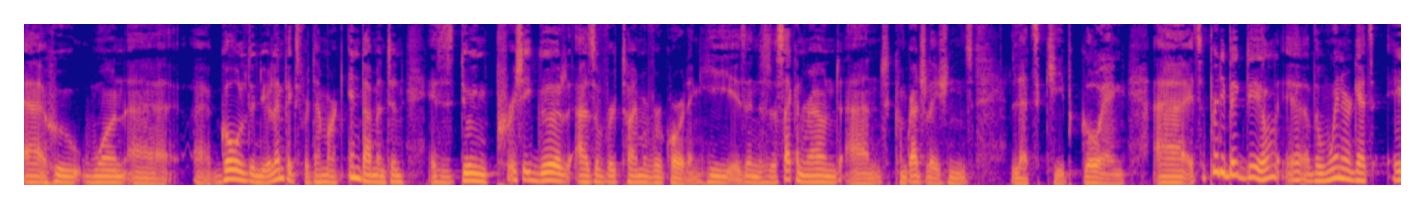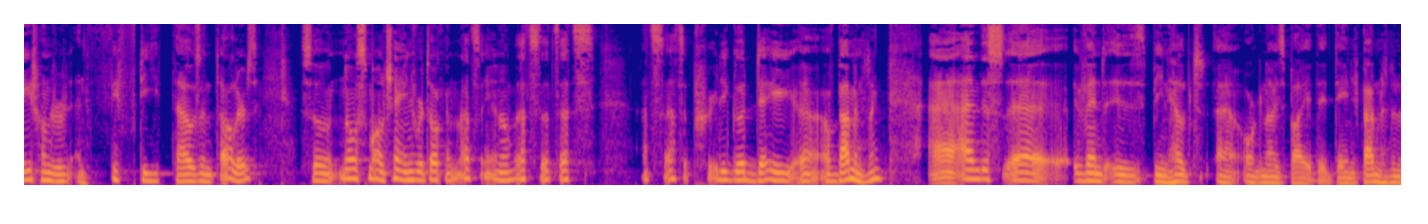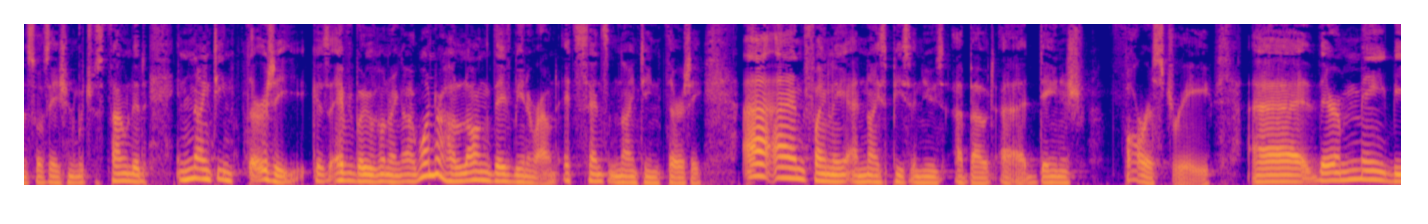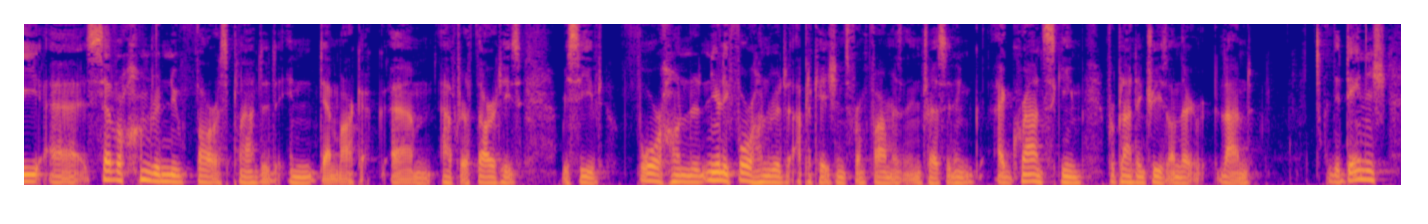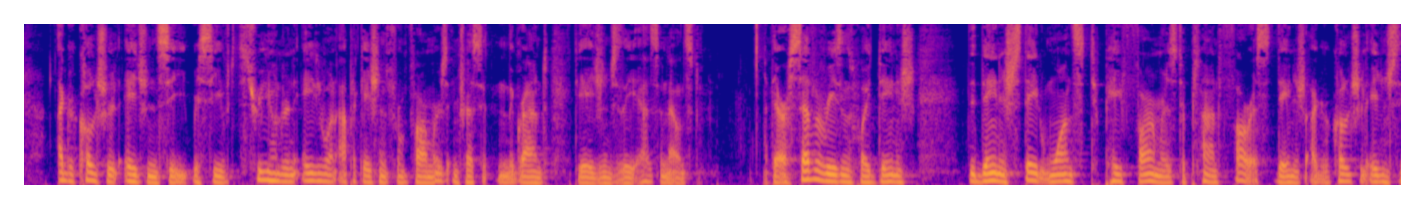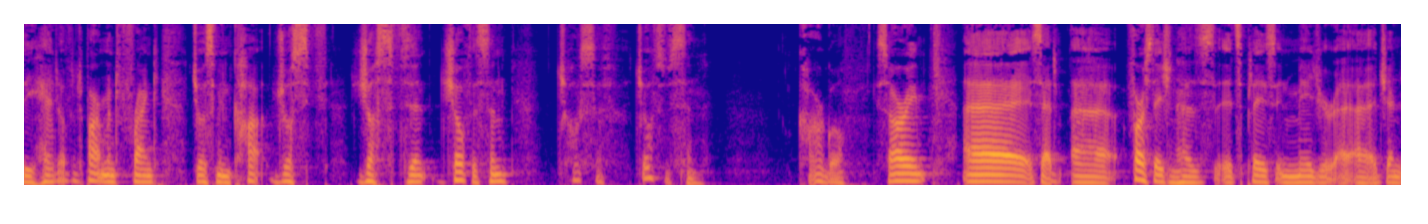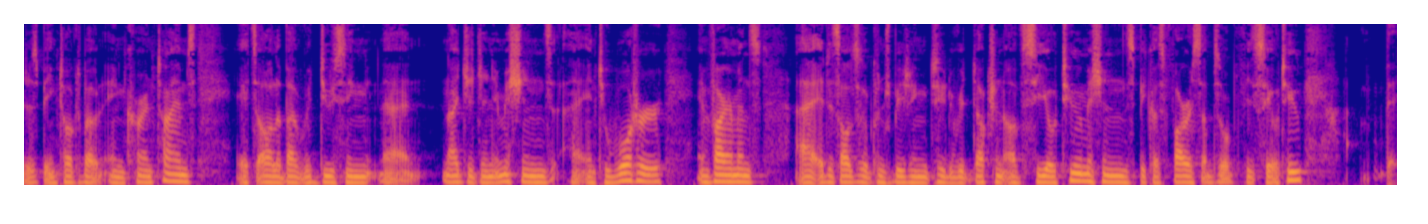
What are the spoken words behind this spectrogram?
uh, who won uh, uh, gold in the Olympics for Denmark in badminton, is doing pretty good as of our time of recording. He is into the second round, and congratulations. Let's keep going. Uh, it's a pretty big deal. Uh, the winner gets eight hundred and fifty thousand dollars, so no small change. We're talking that's you know that's that's that's that's that's a pretty good day uh, of badminton. Uh, and this uh, event is being helped uh, organised by the Danish Badminton Association, which was founded in 1930. Because everybody was wondering, I wonder how long they've been around. It's since 1930. Uh, and finally, a nice piece of news about uh, Danish forestry. Uh, there may be uh, several hundred new forests planted in Denmark um, after authorities received 400, nearly 400 applications from farmers interested in a grant scheme for planting trees on their land. The Danish Agricultural Agency received 381 applications from farmers interested in the grant, the agency has announced. There are several reasons why Danish the Danish state wants to pay farmers to plant forests. Danish Agricultural Agency head of the department, Frank Josephson, Josephson, Joseph, Josephson, Cargo, sorry, uh, said uh, forestation has its place in major uh, agendas being talked about in current times. It's all about reducing uh, nitrogen emissions uh, into water environments. Uh, it is also contributing to the reduction of CO2 emissions because forests absorb CO2.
